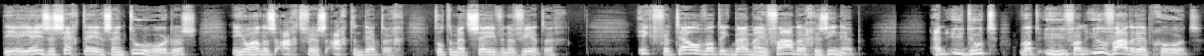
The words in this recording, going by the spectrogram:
De Heer Jezus zegt tegen zijn toehoorders in Johannes 8, vers 38 tot en met 47: Ik vertel wat ik bij mijn vader gezien heb, en u doet wat u van uw vader hebt gehoord.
